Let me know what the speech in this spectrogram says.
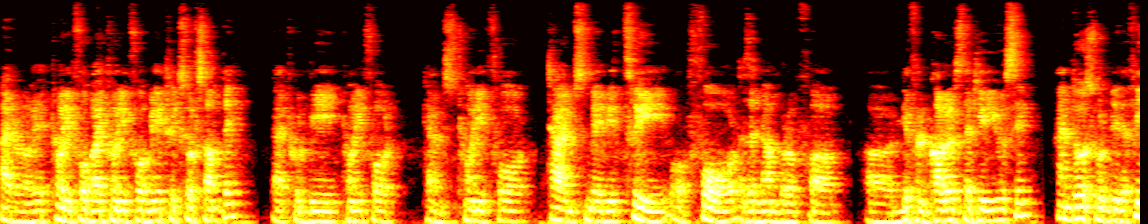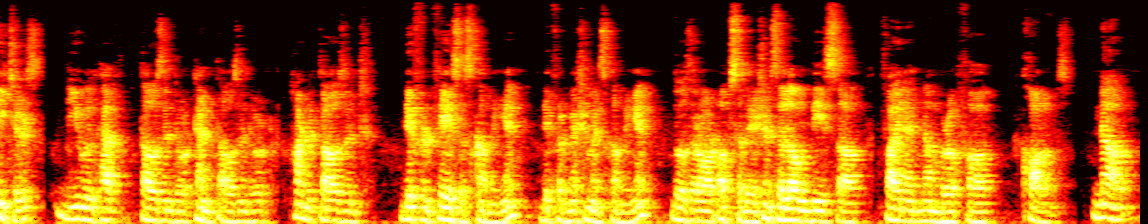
I don't know, a 24 by 24 matrix or something. That would be 24 times 24 times maybe 3 or 4 as a number of uh, uh, different colors that you're using. And those would be the features. You will have 1,000 or 10,000 or 100,000 different phases coming in, different measurements coming in. Those are all observations along these uh, finite number of uh, columns. Now,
